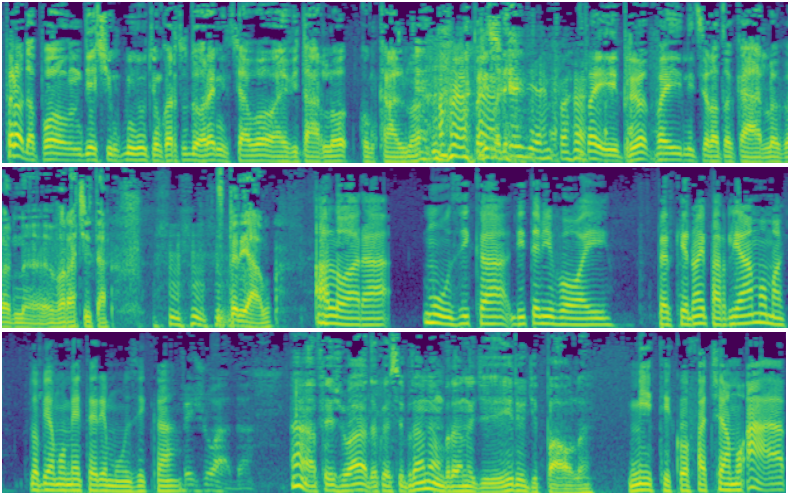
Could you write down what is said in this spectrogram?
Però dopo un 10 minuti, un quarto d'ora iniziavo a evitarlo con calma. prima di- poi, prima- poi inizierò a toccarlo con voracità. Speriamo. Allora, musica, ditemi voi, perché noi parliamo ma dobbiamo mettere musica. Feijoada. Ah, feijoada, questo brano è un brano di Irio di Paula. Mitico, facciamo... Ah, a,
